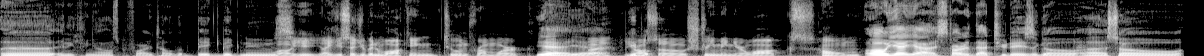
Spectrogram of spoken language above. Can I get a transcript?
uh, anything else before I tell the big big news? Well, you like you said, you've been walking to and from work, yeah, yeah. but you're also streaming your walks home. Oh yeah, yeah. I started that two days ago. Uh, so,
